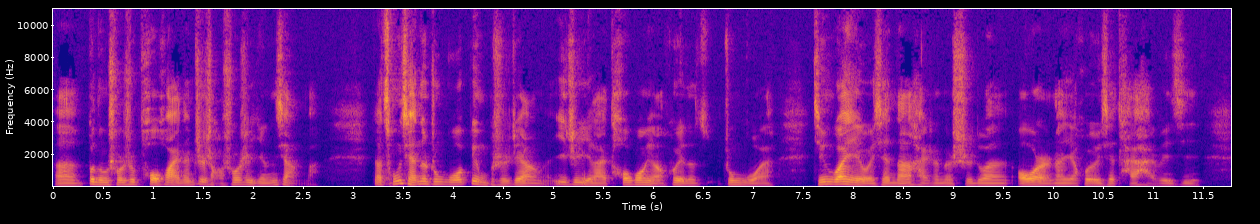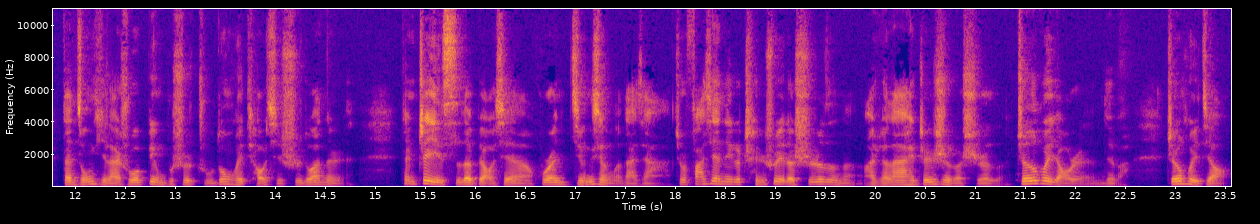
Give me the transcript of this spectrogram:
嗯，不能说是破坏，但至少说是影响吧。那从前的中国并不是这样的，一直以来韬光养晦的中国呀。尽管也有一些南海上的事端，偶尔呢也会有一些台海危机，但总体来说并不是主动会挑起事端的人。但这一次的表现啊，忽然警醒了大家，就发现那个沉睡的狮子呢，啊，原来还真是个狮子，真会咬人，对吧？真会叫。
